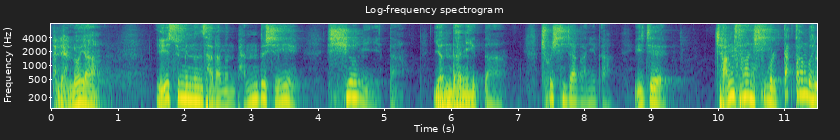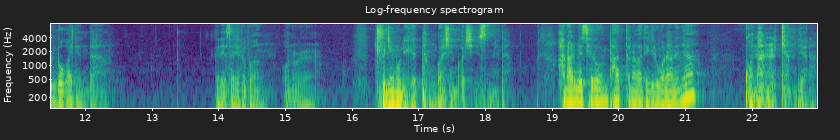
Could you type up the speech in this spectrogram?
할렐루야. 예수 믿는 사람은 반드시 시험이 있다. 연단이 있다. 초신자가 아니다. 이제 장성한 식물 딱딱한 것을 먹어야 된다. 그래서 여러분 오늘 주님 우리에게 당부하신 것이 있습니다. 하나님의 새로운 파트너가 되기를 원하느냐? 고난을 견디어라.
